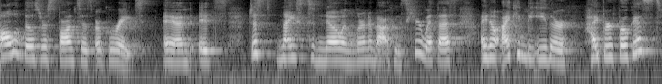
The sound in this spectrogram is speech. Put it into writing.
all of those responses are great. And it's just nice to know and learn about who's here with us. I know I can be either hyper focused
